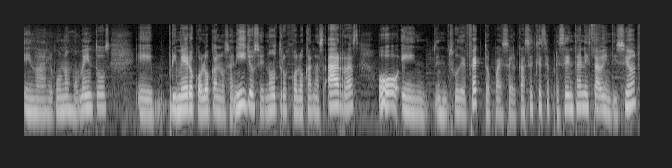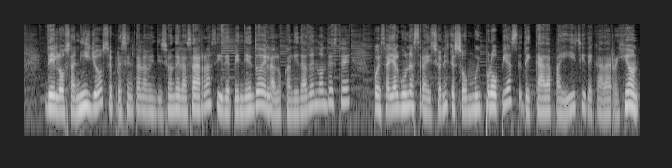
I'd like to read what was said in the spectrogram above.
en algunos momentos eh, primero colocan los anillos, en otros colocan las arras o en, su defecto, pues el caso es que se presenta en esta bendición de los anillos, se presenta la bendición de las arras y dependiendo de la localidad en donde esté, pues hay algunas tradiciones que son muy propias de cada país y de cada región.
